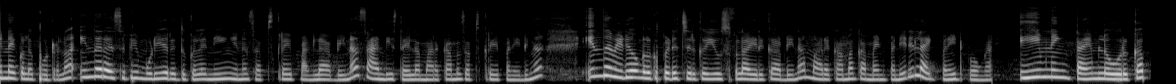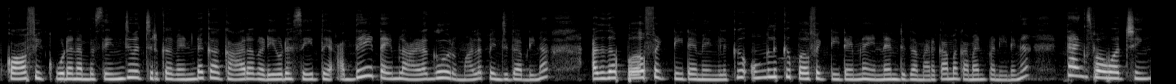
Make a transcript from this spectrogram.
எண்ணெய்க்குள்ளே போட்டுடலாம். இந்த ரெசிபி முடியறதுக்குள்ளே நீங்கள் இன்னும் சப்ஸ்கிரைப் பண்ணல அப்படின்னா சாண்டி ஸ்டைலில் மறக்காமல் சப்ஸ்கிரைப் பண்ணிவிடுங்க இந்த வீடியோ உங்களுக்கு பிடிச்சிருக்கு யூஸ்ஃபுல்லாக இருக்குது அப்படின்னா மறக்காமல் கமெண்ட் பண்ணிவிட்டு லைக் பண்ணிவிட்டு போங்க. ஈவினிங் டைமில் ஒரு கப் காஃபி கூட நம்ம செஞ்சு வச்சுருக்க வெண்டைக்காய் கார வடையோடு சேர்த்து அதே டைமில் அழகாக ஒரு மழை பெஞ்சுது அப்படின்னா அதுதான் பர்ஃபெக்ட் டீ டைம் எங்களுக்கு. உங்களுக்கு பர்ஃபெக்ட் டீ டைம்னா என்னன்றதை மறக்காமல் கமெண்ட் பண்ணிவிடுங்க தேங்க்ஸ் ஃபார் வாட்சிங்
